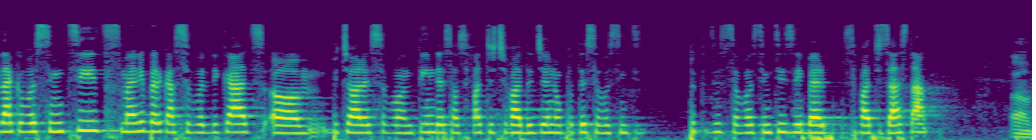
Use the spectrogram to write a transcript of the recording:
dacă vă simțiți mai liber ca să vă ridicați um, picioare, să vă întindeți sau să faceți ceva de genul, puteți să vă simțiți, puteți să vă simțiți liber să faceți asta. Um,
